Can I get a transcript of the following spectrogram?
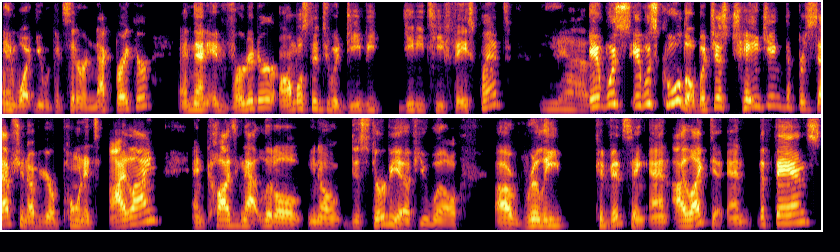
in what you would consider a neck breaker and then inverted her almost into a DV, DDT faceplant. Yeah. It was it was cool though, but just changing the perception of your opponent's eye line and causing that little, you know, disturbia, if you will, uh, really convincing. And I liked it. And the fans,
